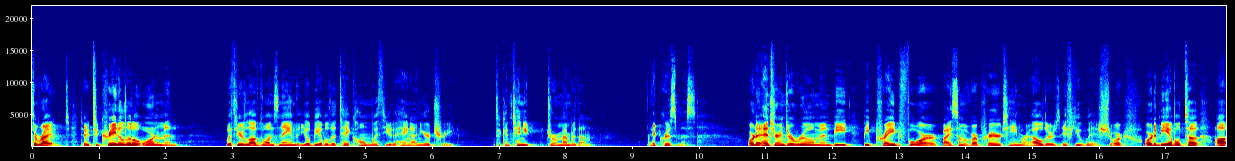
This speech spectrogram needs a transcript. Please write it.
To, write, to, to create a little ornament with your loved one's name that you'll be able to take home with you to hang on your tree, to continue to remember them at Christmas. Or to enter into a room and be, be prayed for by some of our prayer team or elders if you wish. Or, or to be able to uh,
